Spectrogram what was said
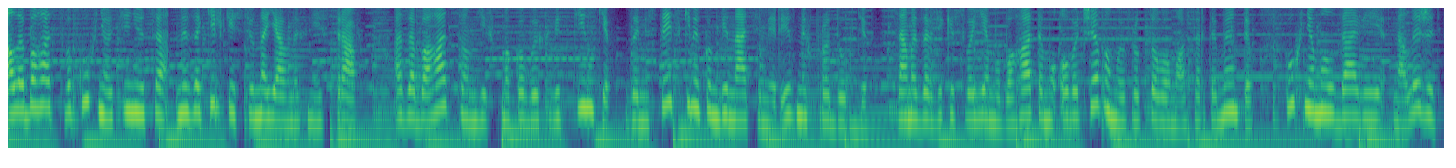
Але багатство кухні оцінюється не за кількістю наявних в ній страв, а за багатством їх смакових відтінків, за містецькими комбінаціями різних продуктів. Саме завдяки своєму багатому овочевому і фруктовому асортименту кухня Молдавії належить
